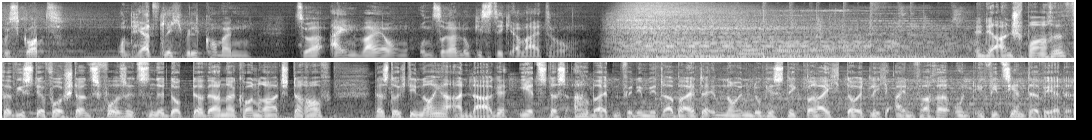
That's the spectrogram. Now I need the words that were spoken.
Grüß Gott und herzlich willkommen zur Einweihung unserer Logistikerweiterung. In der Ansprache verwies der Vorstandsvorsitzende Dr. Werner Konrad darauf, dass durch die neue Anlage jetzt das Arbeiten für die Mitarbeiter im neuen Logistikbereich deutlich einfacher und effizienter werde.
